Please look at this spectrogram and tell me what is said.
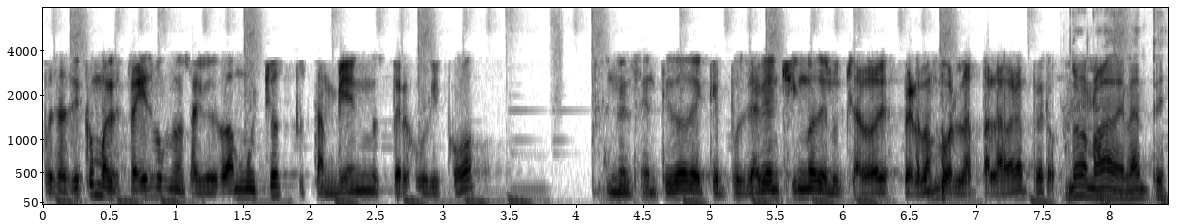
pues así como el Facebook nos ayudó a muchos pues también nos perjudicó en el sentido de que pues ya había un chingo de luchadores, perdón por la palabra, pero no, no, adelante.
